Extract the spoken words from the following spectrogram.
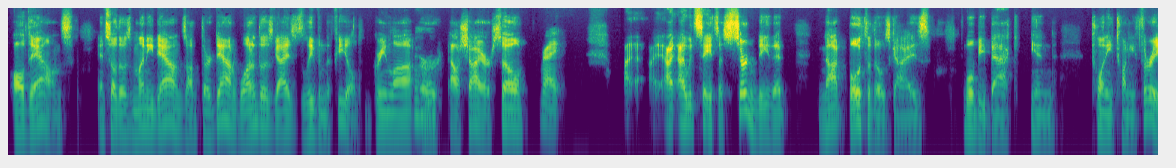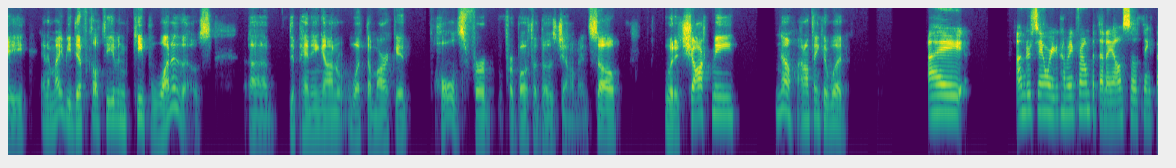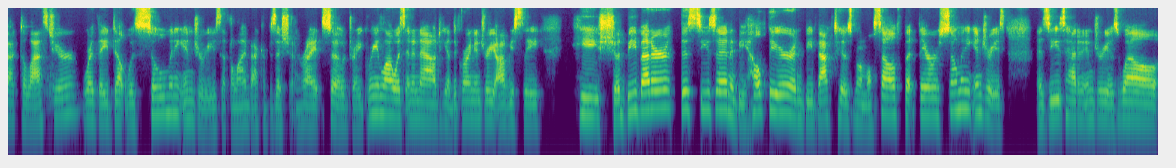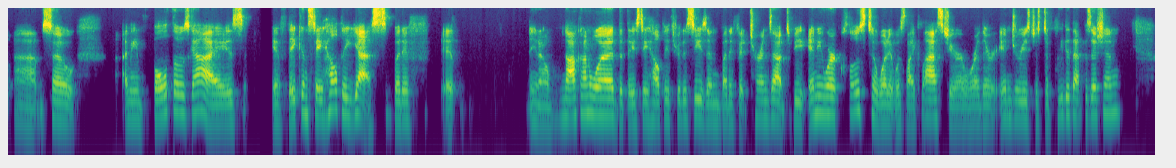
all downs. And so those money downs on third down, one of those guys is leaving the field, Greenlaw mm-hmm. or Al-Shaair. So right. I, I would say it's a certainty that not both of those guys will be back in 2023. And it might be difficult to even keep one of those, uh, depending on what the market holds for for both of those gentlemen. So would it shock me? No, I don't think it would. I understand where you're coming from, but then I also think back to last year where they dealt with so many injuries at the linebacker position, right? So Dre Greenlaw was in and out. He had the groin injury. Obviously, he should be better this season and be healthier and be back to his normal self. But there were so many injuries. Azeez had an injury as well. Um, so, I mean, both those guys, if they can stay healthy, yes. But if it, you know, knock on wood that they stay healthy through the season. But if it turns out to be anywhere close to what it was like last year, where their injuries just depleted that position,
